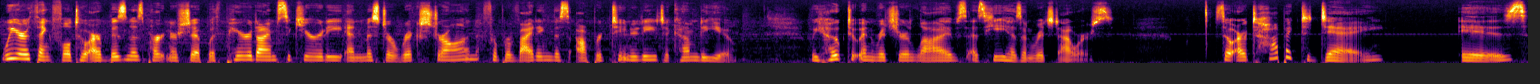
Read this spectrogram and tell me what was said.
We are thankful to our business partnership with Paradigm Security and Mr. Rick Strawn for providing this opportunity to come to you. We hope to enrich your lives as he has enriched ours. So, our topic today is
